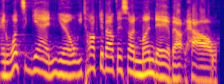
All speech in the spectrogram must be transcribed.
and once again, you know, we talked about this on Monday about how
